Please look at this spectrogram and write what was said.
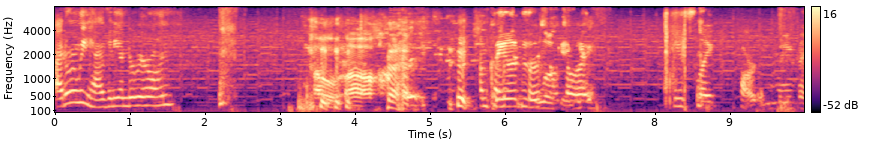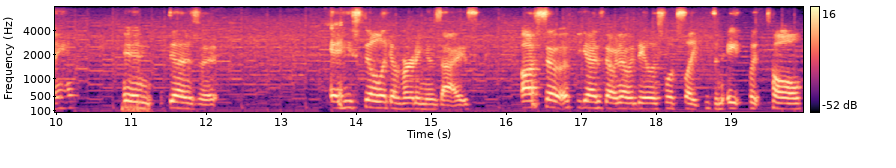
I don't really have any underwear on. Oh, oh. I'm Bailiff covered is first. looking. All right. He's like, pardon me, man, and does it. And he's still like averting his eyes. Also, if you guys don't know what Dallas looks like, he's an eight foot tall,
